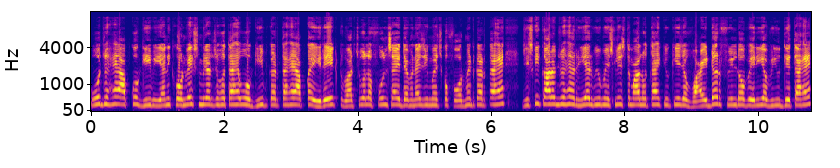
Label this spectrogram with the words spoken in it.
वो जो है आपको गिव यानी कॉन्वेक्स मिरर जो होता है, वो गिव करता है आपका इरेक्ट वर्चुअल और फुल साइज़ डेमोनाइज इमेज को फॉर्मेट करता है, जिसके कारण जो है रियर व्यू में इसलिए इस्तेमाल होता है, क्योंकि जो wider field of area view देता है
